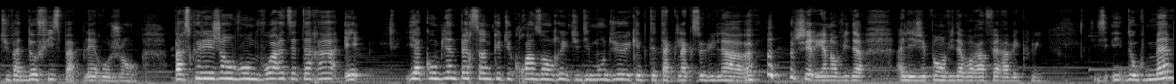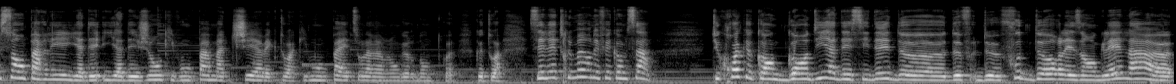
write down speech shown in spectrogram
tu vas d'office pas plaire aux gens. Parce que les gens vont te voir, etc. Et il y a combien de personnes que tu croises en rue et tu dis, mon Dieu, quelle tête à claque celui-là, j'ai rien envie allez, j'ai pas envie d'avoir affaire avec lui. Donc même sans parler, il y, a des, il y a des gens qui vont pas matcher avec toi, qui vont pas être sur la même longueur d'onde que toi. C'est l'être humain, est fait comme ça. Tu crois que quand Gandhi a décidé de, de, foutre dehors les Anglais, là, euh,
